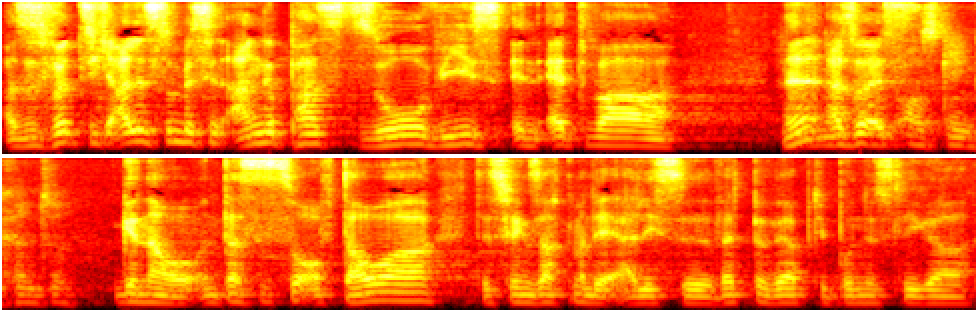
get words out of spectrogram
also es wird sich alles so ein bisschen angepasst, so wie es in etwa, ne? Also es, ausgehen könnte. genau, und das ist so auf Dauer, deswegen sagt man der ehrlichste Wettbewerb, die Bundesliga,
